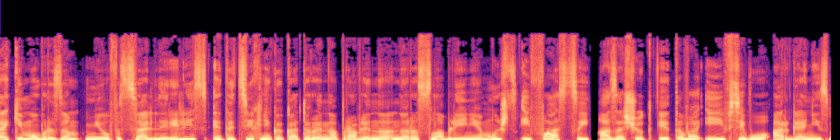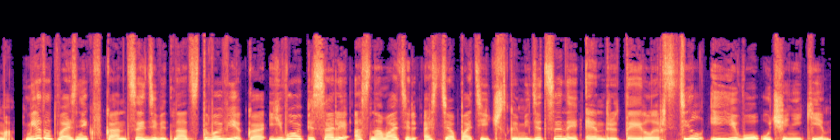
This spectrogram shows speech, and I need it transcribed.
Таким образом, миофасциальный релиз – это техника, которая направлена на расслабление мышц и фасций, а за счет этого и всего организма. Метод возник в конце XIX века. Его описали основатель остеопатической медицины Эндрю Тейлор Стил и его ученики.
